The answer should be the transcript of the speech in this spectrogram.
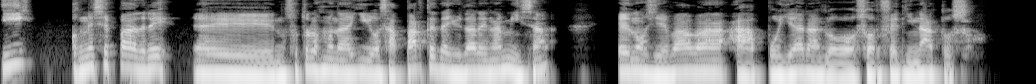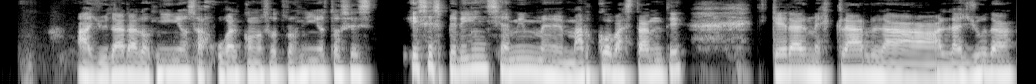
Y con ese padre, eh, nosotros los monaguillos, aparte de ayudar en la misa, él nos llevaba a apoyar a los orfelinatos, a ayudar a los niños, a jugar con los otros niños. Entonces, esa experiencia a mí me marcó bastante, que era el mezclar la, la ayuda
